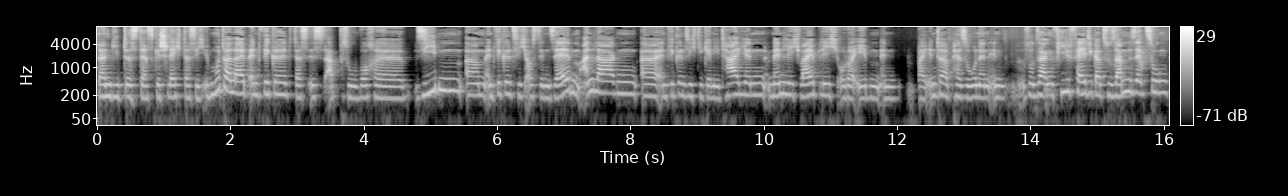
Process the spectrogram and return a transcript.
dann gibt es das Geschlecht, das sich im Mutterleib entwickelt. Das ist ab so Woche sieben, ähm, entwickelt sich aus denselben Anlagen, äh, entwickeln sich die Genitalien männlich, weiblich oder eben in, bei Interpersonen in sozusagen vielfältiger Zusammensetzung.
